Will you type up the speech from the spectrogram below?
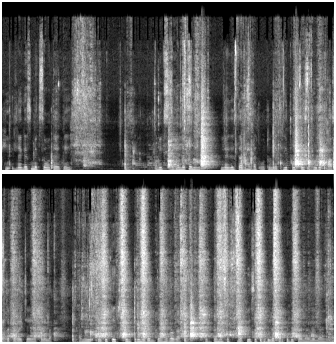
की लगेच मिक्स होतं येते मिक्स झालं का नाही लगेच त्या भांड्यात ओतून द्यायचं. ही प्रोसेस थोडी फास्ट करायची आहे आपल्याला. आणि त्याचं टेक्स्चर पण बदलतं हे बघा. एकदम असं फ्लपी असं फुगल्यासारखं दिसायला लागलेलं आहे.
